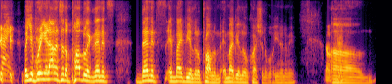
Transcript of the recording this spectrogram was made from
Right. but you bring it out into the public, then it's then it's it might be a little problem. It might be a little questionable. You know what I mean? Okay. Um,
